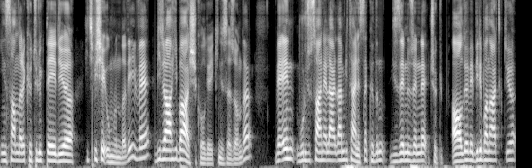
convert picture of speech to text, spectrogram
insanlara kötülük de ediyor. Hiçbir şey umrunda değil ve bir rahibe aşık oluyor ikinci sezonda. Ve en vurucu sahnelerden bir tanesinde kadın dizlerinin üzerine çöküp ağlıyor ve biri bana artık diyor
